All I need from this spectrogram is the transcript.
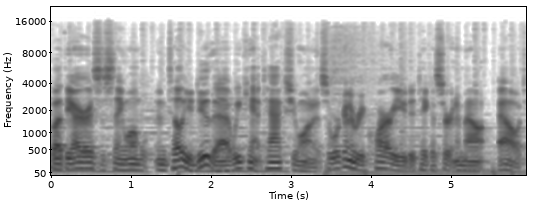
But the IRS is saying, well, until you do that, we can't tax you on it. So we're going to require you to take a certain amount out.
